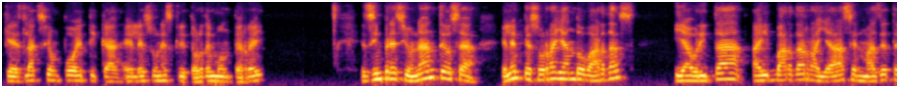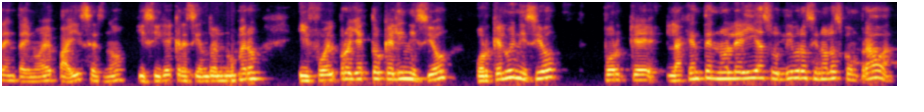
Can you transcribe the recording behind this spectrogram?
que es la acción poética, él es un escritor de Monterrey, es impresionante, o sea, él empezó rayando bardas y ahorita hay bardas rayadas en más de 39 países, ¿no? Y sigue creciendo el número. Y fue el proyecto que él inició. ¿Por qué lo inició? Porque la gente no leía sus libros y no los compraba.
